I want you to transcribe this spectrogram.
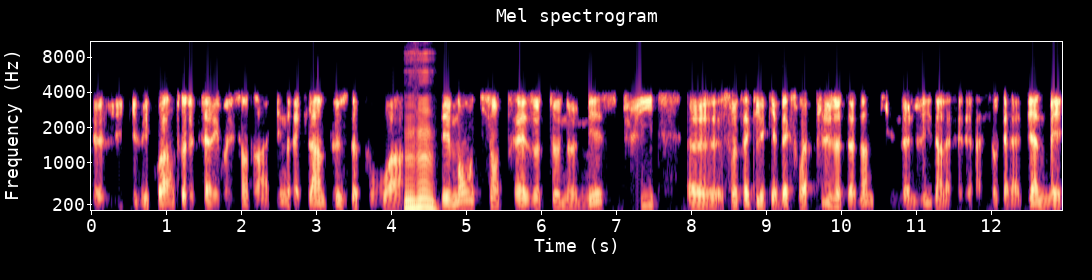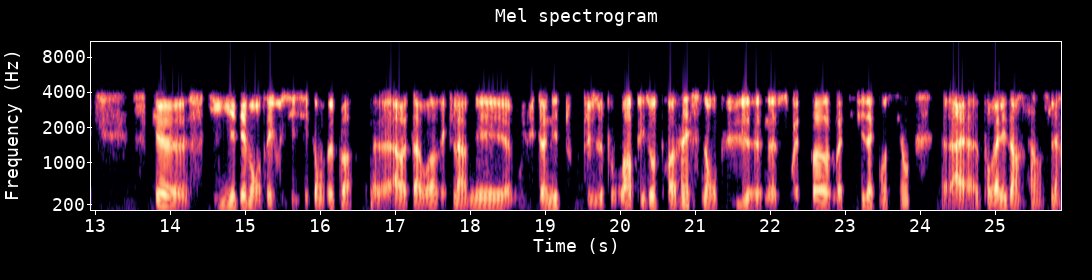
que les Québécois, en tout cas depuis la Révolution tranquille, réclament plus de pouvoir. Mm-hmm. Des mondes qui sont très autonomistes, puis euh, souhaiteraient que le Québec soit plus autonome qu'il ne l'est dans la Fédération canadienne. Mais ce, que, ce qui est démontré aussi, c'est qu'on veut pas euh, à Ottawa réclamer euh, ou lui donner plus de pouvoir, puis les autres provinces non plus euh, ne souhaitent pas modifier la Constitution pour aller dans ce sens-là.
